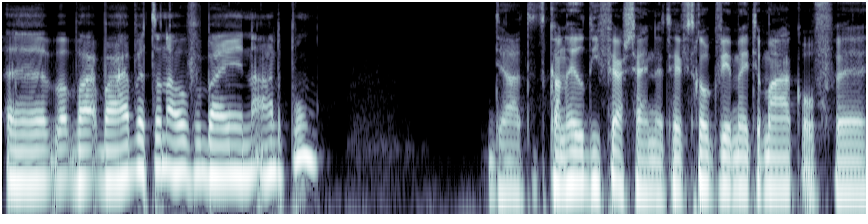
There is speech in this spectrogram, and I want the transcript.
uh, waar, waar hebben we het dan over bij een aardappel? Ja, het kan heel divers zijn. Het heeft er ook weer mee te maken of uh,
